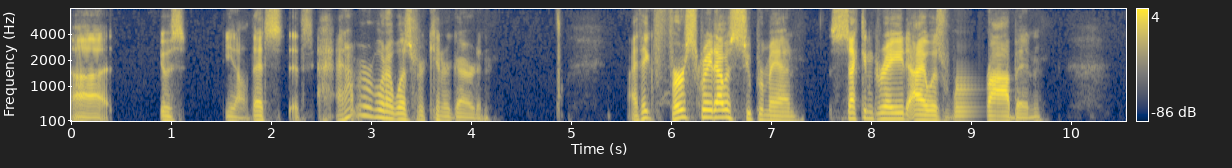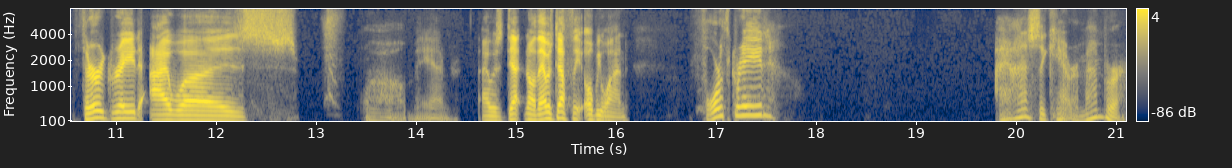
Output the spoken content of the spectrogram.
Uh, it was, you know, that's it's. I don't remember what I was for kindergarten. I think first grade I was Superman. Second grade I was Robin. Third grade I was. Oh man, I was de- no, that was definitely Obi Wan. Fourth grade, I honestly can't remember.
